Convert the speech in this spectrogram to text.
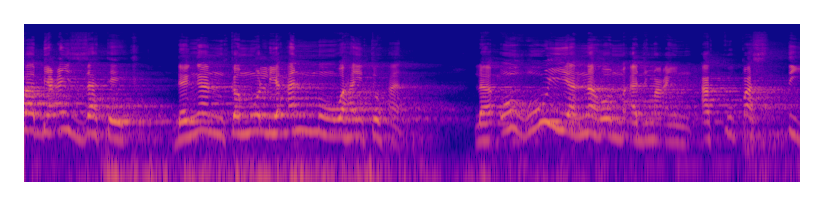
fa bi'izzatik. Dengan kemuliaanmu wahai Tuhan. La ughwiyannahum ajma'in. Aku pasti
